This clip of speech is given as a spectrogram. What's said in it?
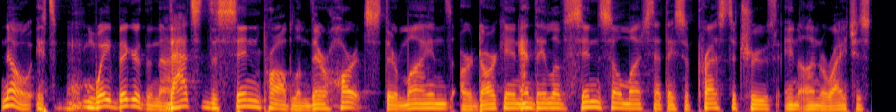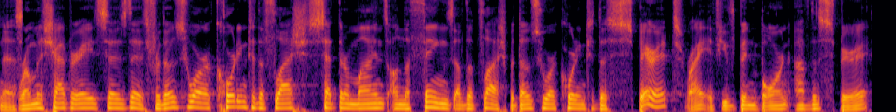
No, it's way bigger than that. That's the sin problem. Their hearts, their minds are darkened, and they love sin so much that they suppress the truth in unrighteousness. Romans chapter 8 says this For those who are according to the flesh set their minds on the things of the flesh, but those who are according to the Spirit, right? If you've been born of the Spirit,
